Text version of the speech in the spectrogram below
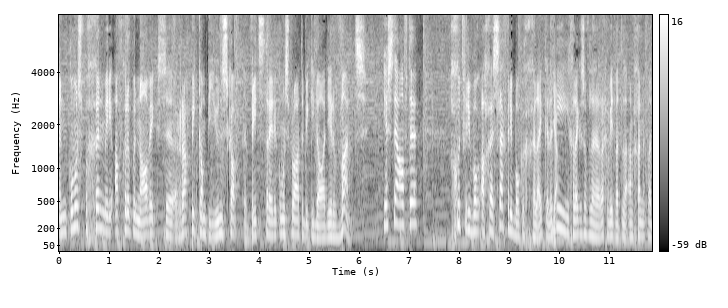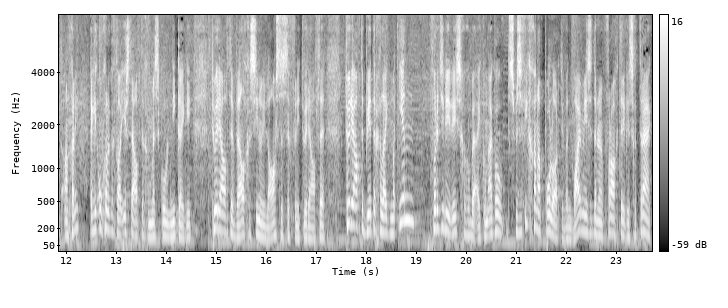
in. Kom ons begin met die afgelope naweek se rugby kampioenskap wedstryde. Kom ons praat 'n bietjie daardeur want eerste helfte goed vir die bok ag sleg vir die bokke gelyk. Hulle het Ja. nie gelyk asof hulle reg weet wat hulle aangaan wat aangaan nie. Ek het ongelukkig daai eerste helfte gemis, kon nie kyk nie. Tweede helfte wel gesien, hoe die laaste stuk van die tweede helfte. Tweede helfte beter gelyk, maar een voordat jy die res gou by uitkom. Ek wil spesifiek gaan na Pollard toe want baie mense het er 'n vraagtekens getrek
